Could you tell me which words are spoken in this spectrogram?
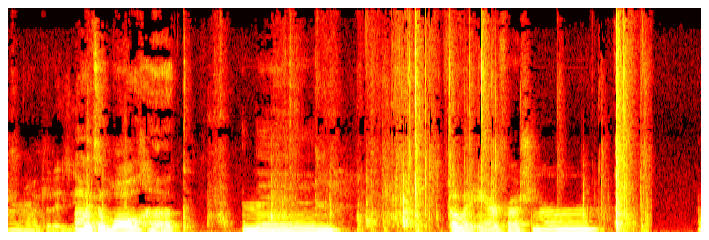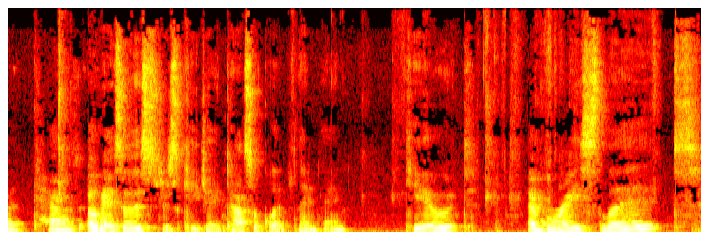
Mm-hmm. I don't know what that is. Oh, it's a wall hook. And then, oh, an air freshener. A tassel. Okay, so this is just keychain. Tassel clip, same thing. Cute. A bracelet.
